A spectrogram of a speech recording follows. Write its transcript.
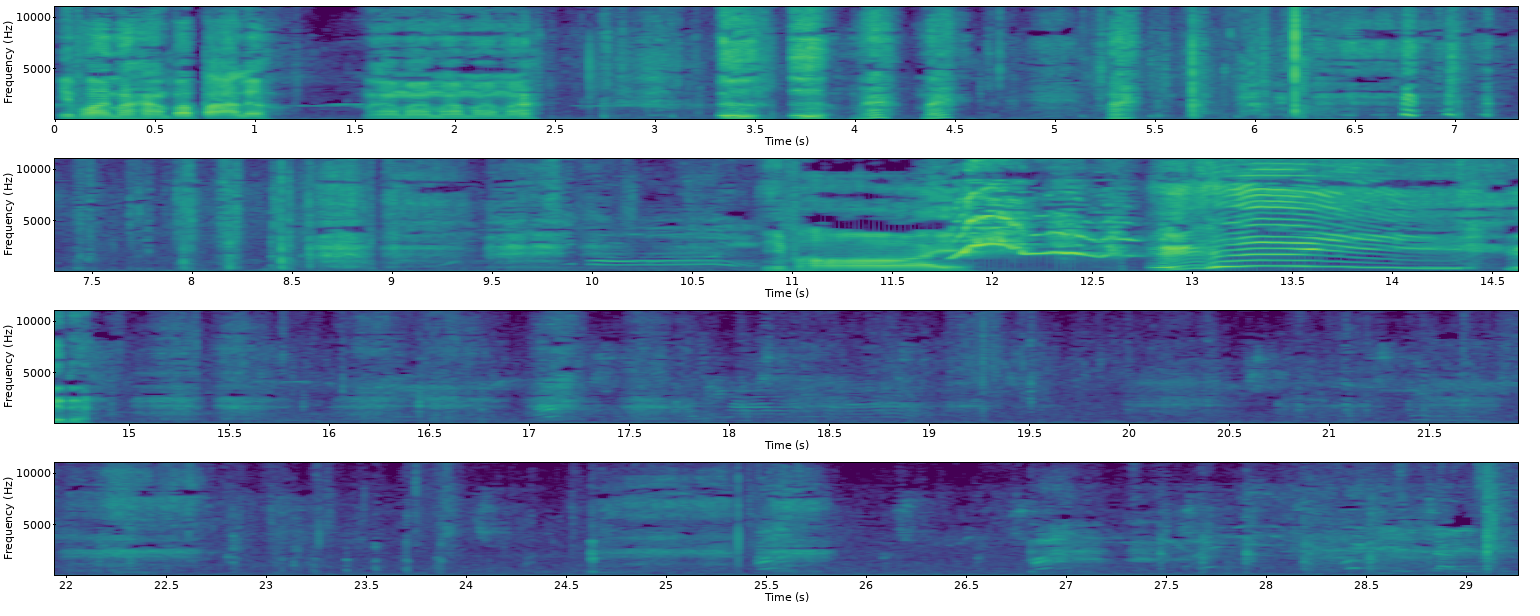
พี่พลอยมาหาป้าป๋าแล้วมามามามามาเออเออมามามาพี่พลอยพี่พลอยเอ้ยเดี๋ยว ดีใจสุด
